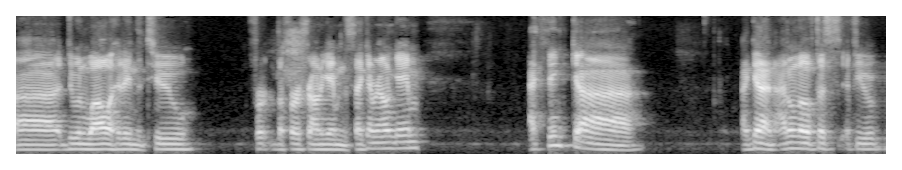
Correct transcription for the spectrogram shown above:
uh doing well, hitting the two for the first round game and the second round game, I think uh again, I don't know if this if you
